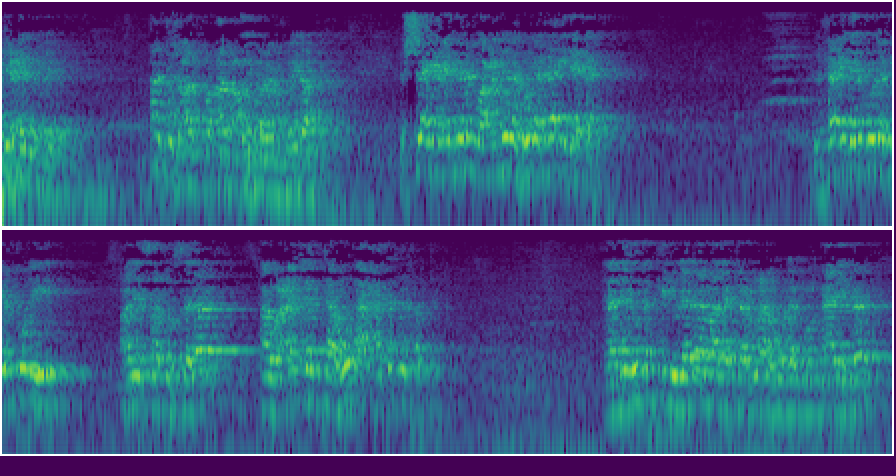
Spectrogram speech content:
في علم أن تجعل القرآن عظيما؟ الشاهد عندنا وعندنا هنا فائدتان الفائدة الأولى في قوله عليه الصلاة والسلام أو علمته أحدا من خلقك هذا يؤكد لنا ما ذكرناه لكم آنفا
